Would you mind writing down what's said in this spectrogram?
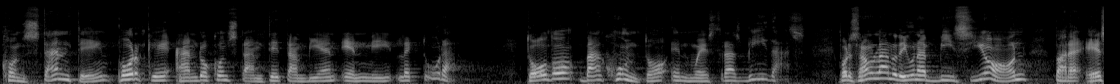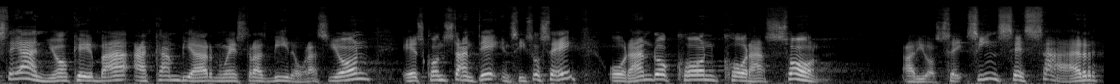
Constante porque ando constante también en mi lectura. Todo va junto en nuestras vidas. Por eso estamos hablando de una visión para este año que va a cambiar nuestras vidas. Oración es constante, inciso C, orando con corazón a Dios, sin cesar.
